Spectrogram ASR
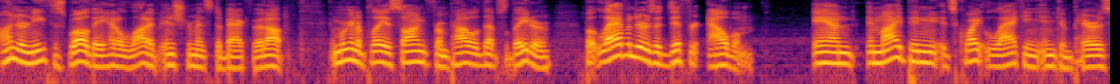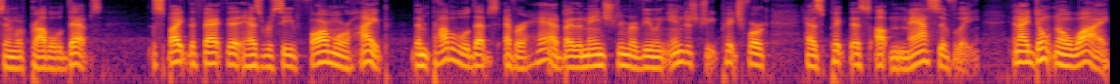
underneath as well, they had a lot of instruments to back that up. And we're going to play a song from Probable Depths later, but Lavender is a different album. And in my opinion, it's quite lacking in comparison with Probable Depths, despite the fact that it has received far more hype than Probable Depths ever had by the mainstream reviewing industry. Pitchfork has picked this up massively, and I don't know why.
